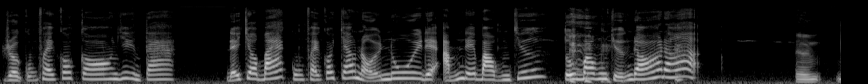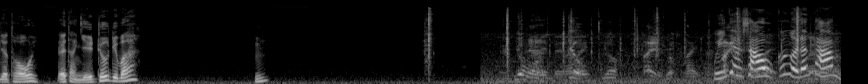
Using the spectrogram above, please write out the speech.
rồi cũng phải có con với người ta, để cho bác cũng phải có cháu nội nuôi để ẩm để bồng chứ, tôi mong chuyện đó đó. Ừ, Dạ thôi để thằng Dĩ trước đi bác Nguyễn Giang Sâu có người đến thăm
